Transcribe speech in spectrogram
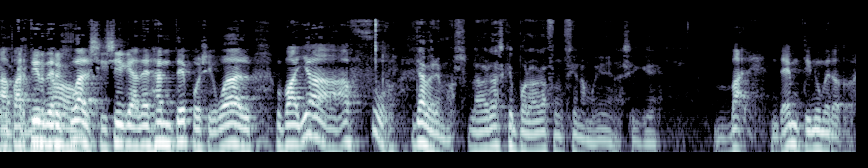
a partir del cual si sigue adelante, pues igual vaya... ya veremos. La verdad es que por ahora funciona muy bien, así que. Vale, The Empty número 2,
